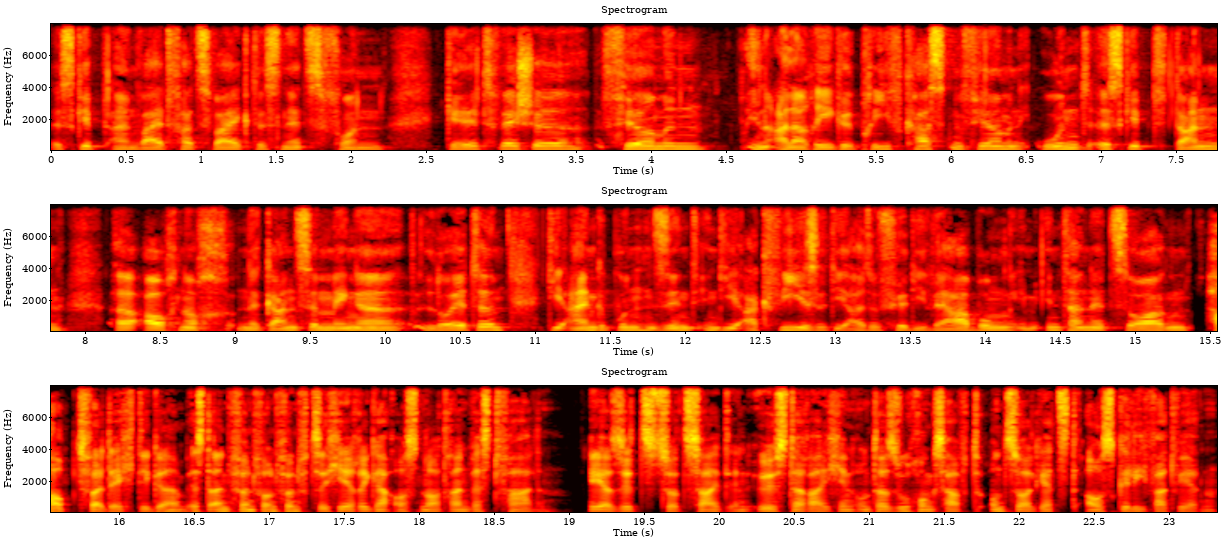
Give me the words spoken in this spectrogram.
Es gibt ein weit verzweigtes Netz von Geldwäschefirmen, in aller Regel Briefkastenfirmen und es gibt dann äh, auch noch eine ganze Menge Leute, die eingebunden sind in die Akquise, die also für die Werbung im Internet sorgen. Hauptverdächtiger ist ein 55-Jähriger aus Nordrhein-Westfalen. Er sitzt zurzeit in Österreich in Untersuchungshaft und soll jetzt ausgeliefert werden.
